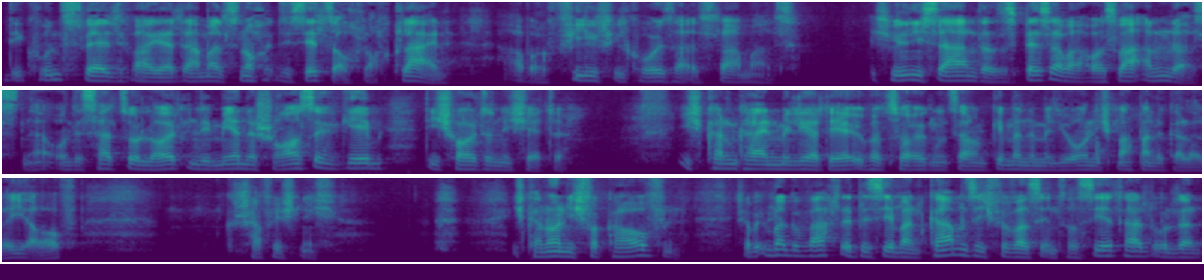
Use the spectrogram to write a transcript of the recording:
Die Kunstwelt war ja damals noch, ist jetzt auch noch klein, aber viel, viel größer als damals. Ich will nicht sagen, dass es besser war, aber es war anders. Ne? Und es hat so Leuten wie mir eine Chance gegeben, die ich heute nicht hätte. Ich kann keinen Milliardär überzeugen und sagen, gib mir eine Million, ich mache mal eine Galerie auf. Schaffe ich nicht. Ich kann auch nicht verkaufen. Ich habe immer gewartet, bis jemand kam, sich für was interessiert hat und dann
